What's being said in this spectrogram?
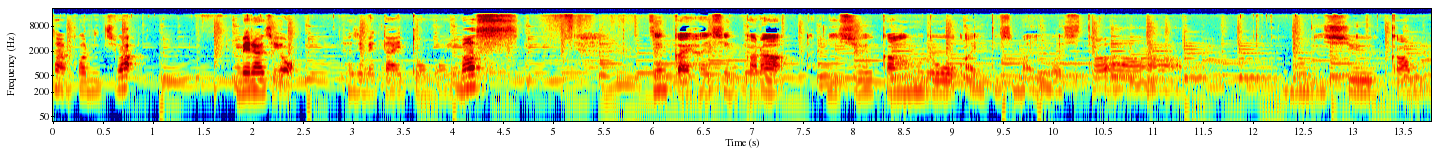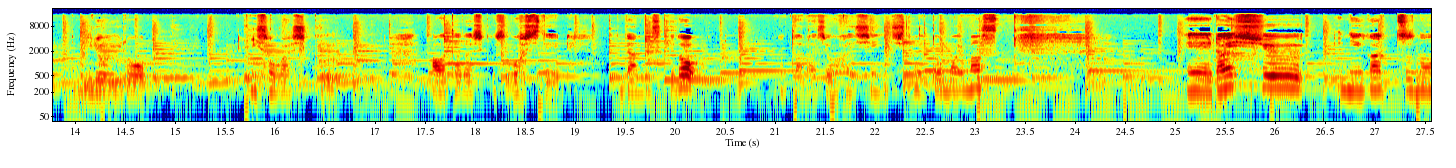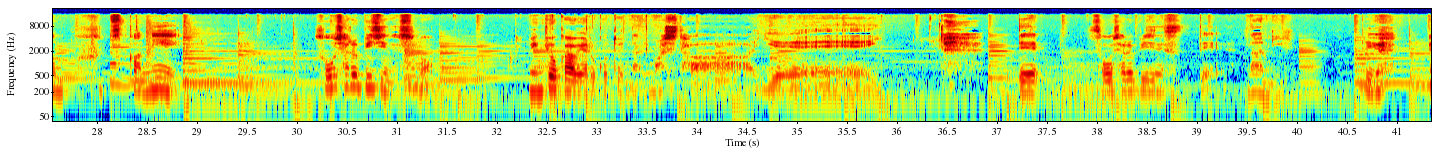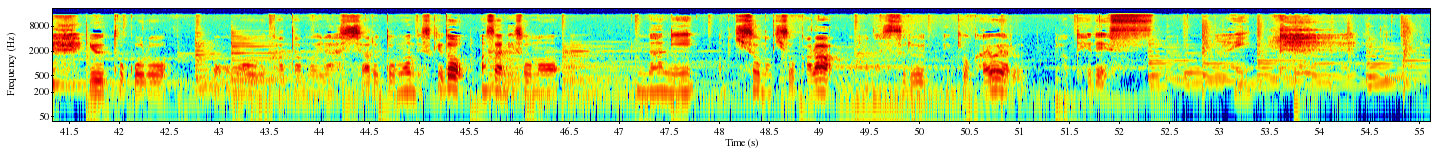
さんこんにちは。メラジオ始めたいと思います。前回配信から2週間ほど空いてしまいました。この2週間いろいろ忙しく慌ただしく過ごしていたんですけどまたラジオ配信したいと思います。えー、来週2月の2日にソーシャルビジネスの勉強会をやることになりました。イエーイ。でソーシャルビジネスって何？っていうところを思う方もいらっしゃると思うんですけどまさにその何？基礎の基礎からお話しする勉強会をやる予定です。はい。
